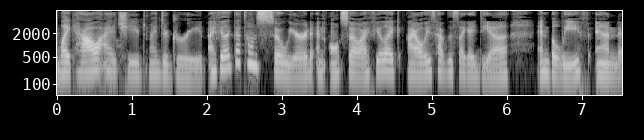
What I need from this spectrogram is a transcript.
like how I achieved my degree. I feel like that sounds so weird. And also, I feel like I always have this like idea and belief, and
